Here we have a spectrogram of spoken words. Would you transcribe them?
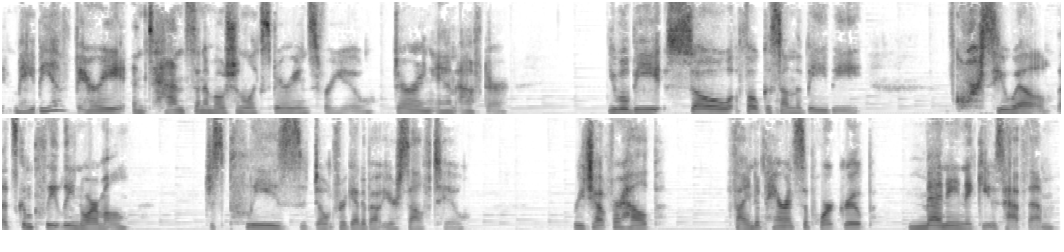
it may be a very intense and emotional experience for you during and after. You will be so focused on the baby. Of course, you will. That's completely normal. Just please don't forget about yourself too. Reach out for help, find a parent support group. Many NICUs have them.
